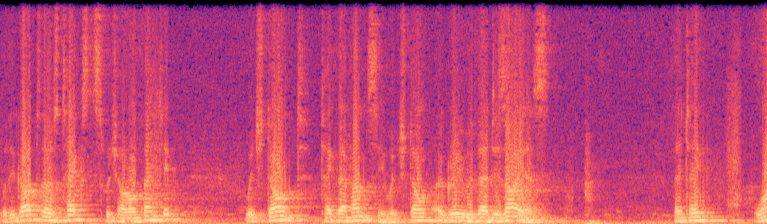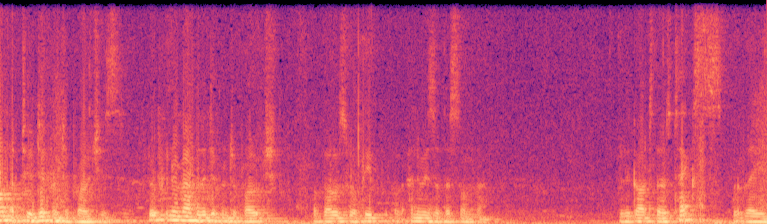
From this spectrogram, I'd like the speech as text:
With regard to those texts which are authentic, which don't take their fancy, which don't agree with their desires, they take one of two different approaches. Who can remember the different approach of those who are people, enemies of the Sunnah? With regard to those texts that they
